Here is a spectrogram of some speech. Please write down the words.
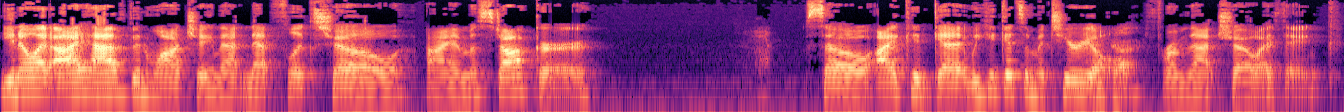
you know what? I have been watching that Netflix show, I Am a Stalker. So I could get, we could get some material Okay. from that show, I think.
